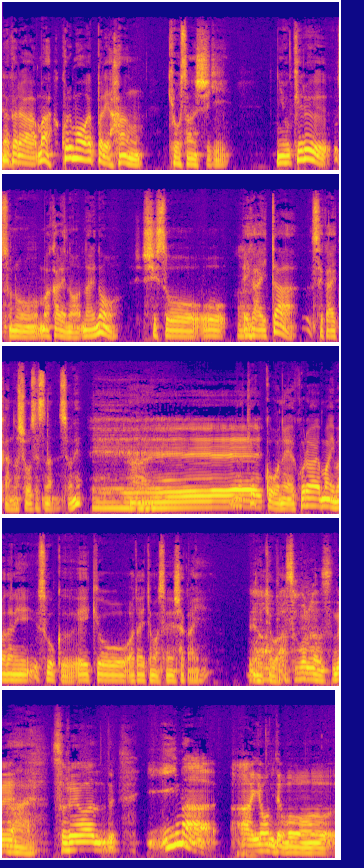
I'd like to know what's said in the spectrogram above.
だからまあこれもやっぱり反共産主義におけるその、まあ、彼のなりの思想を描いた世界観の小説なんですよね、へえ結構ねこれはまあ未だにすごく影響を与えてますね社会においては。やっぱそうなんですね、はい。それは今あ読んでも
